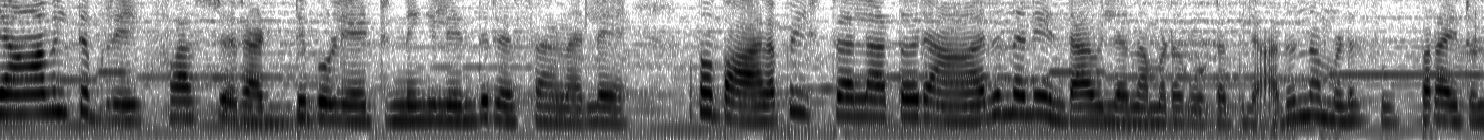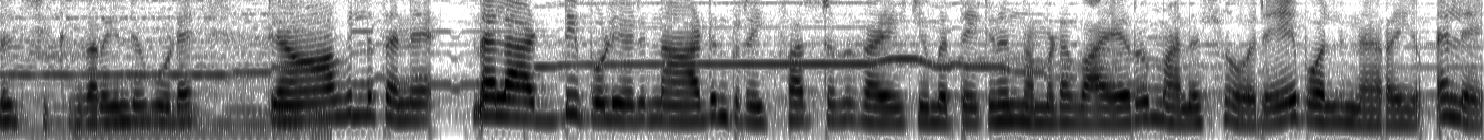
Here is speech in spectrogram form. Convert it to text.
രാവിലത്തെ ബ്രേക്ക്ഫാസ്റ്റ് ഒരു അടിപൊളിയായിട്ടുണ്ടെങ്കിൽ എന്ത് രസമാണല്ലേ അപ്പോൾ പാലപ്പം ഇഷ്ടമല്ലാത്തവർ ആരും തന്നെ ഉണ്ടാവില്ല നമ്മുടെ കൂട്ടത്തിൽ അത് നമ്മുടെ സൂപ്പറായിട്ടുള്ള ഒരു ചിക്കൻ കറീന്റെ കൂടെ. രാവിലെ തന്നെ നല്ല അടിപൊളി ഒരു നാടൻ ബ്രേക്ക്ഫാസ്റ്റ് ഒക്കെ കഴിക്കുമ്പോഴത്തേക്കിനും നമ്മുടെ വയറും മനസ്സും ഒരേപോലെ നിറയും അല്ലേ?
